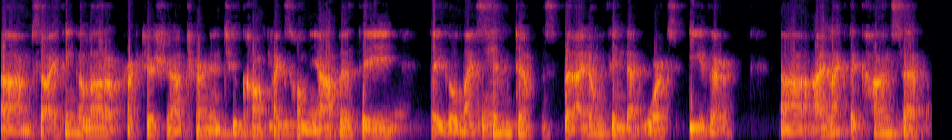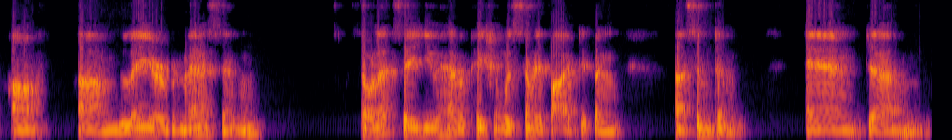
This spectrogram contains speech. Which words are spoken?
Um, so I think a lot of practitioners turn into complex homeopathy. They go by mm-hmm. symptoms, but I don't think that works either. Uh, I like the concept of um, layer medicine. So let's say you have a patient with 75 different uh, symptoms, and um,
